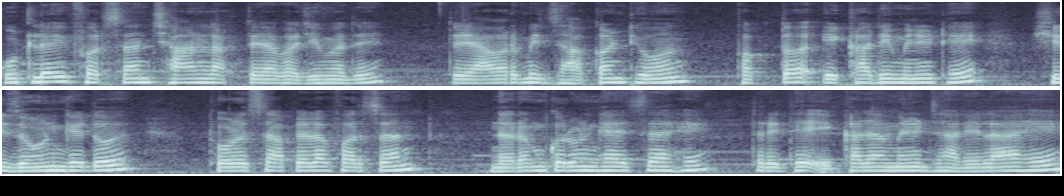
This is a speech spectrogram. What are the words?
कुठलंही फरसाण छान लागतं या भाजीमध्ये तर यावर मी झाकण ठेवून फक्त एखादी मिनिट हे शिजवून घेतो आहे थोडंसं आपल्याला फरसाण नरम करून घ्यायचं आहे तर इथे एखादा मिनिट झालेला आहे.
